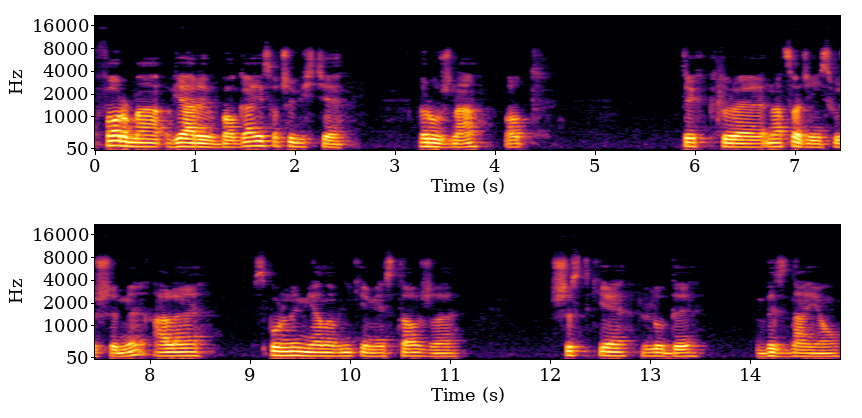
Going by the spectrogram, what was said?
forma wiary w Boga jest oczywiście różna od tych, które na co dzień słyszymy, ale wspólnym mianownikiem jest to, że wszystkie ludy wyznają,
